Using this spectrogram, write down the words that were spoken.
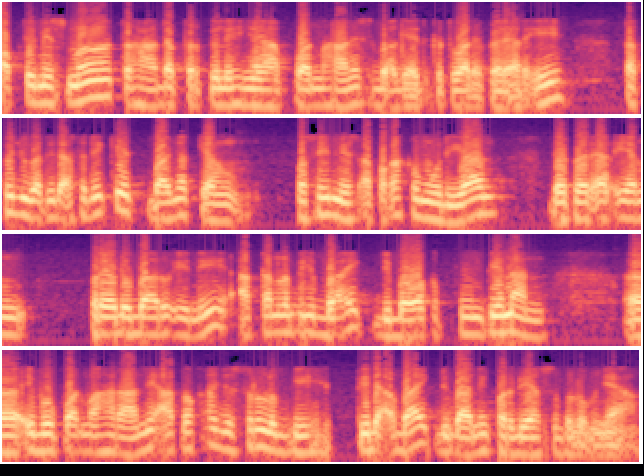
optimisme terhadap terpilihnya Puan Maharani sebagai Ketua DPR RI, tapi juga tidak sedikit banyak yang pesimis. Apakah kemudian DPR RI yang periode baru ini akan lebih baik di bawah kepemimpinan e, Ibu Puan Maharani ataukah justru lebih tidak baik dibanding periode sebelumnya?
